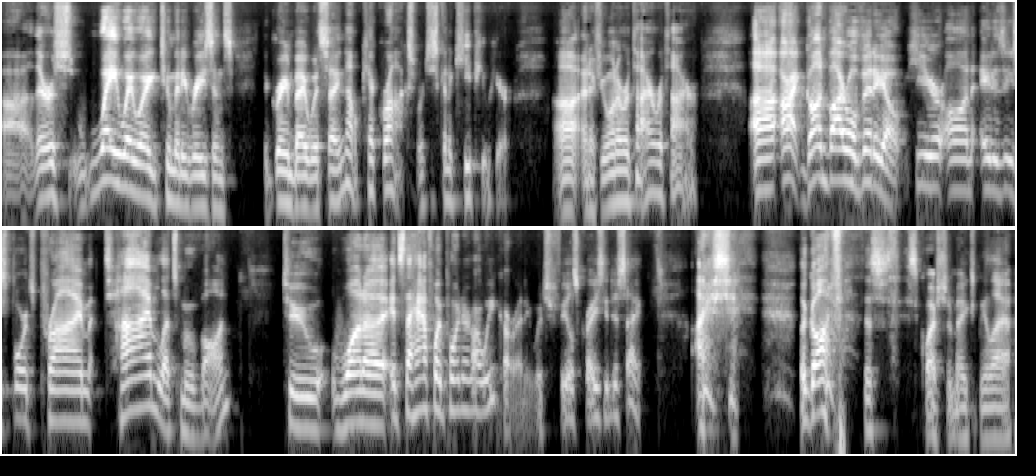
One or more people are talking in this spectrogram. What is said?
Uh, there's way way way too many reasons the Green Bay would say no. Kick rocks. We're just going to keep you here. Uh, and if you want to retire, retire. Uh, all right, gone viral video here on A to Z Sports Prime Time. Let's move on to one. Uh, it's the halfway point in our week already, which feels crazy to say. I the gone. This this question makes me laugh.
